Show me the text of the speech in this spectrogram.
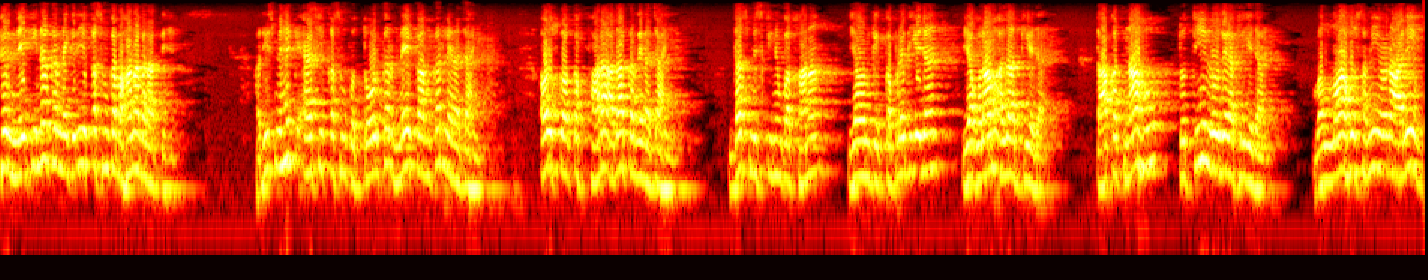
پھر نیکی نہ کرنے کے لیے قسم کا بہانہ بناتے ہیں۔ حدیث میں ہے کہ ایسی قسم کو توڑ کر نیک کام کر لینا چاہیے اور اس کا کفارہ ادا کر دینا چاہیے۔ دس مسکینوں کا کھانا یا ان کے کپڑے دیے جائیں یا غلام آزاد کیا جائے طاقت نہ ہو تو تین روزے رکھ لیے جائیں۔ واللہ سمیع علیم۔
